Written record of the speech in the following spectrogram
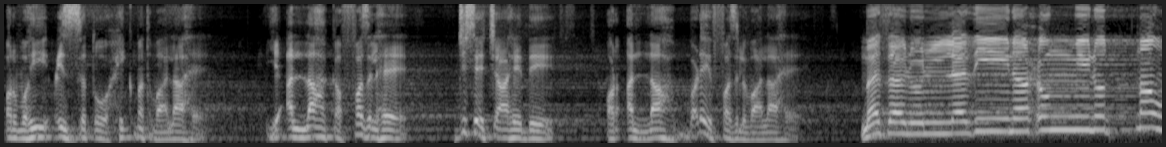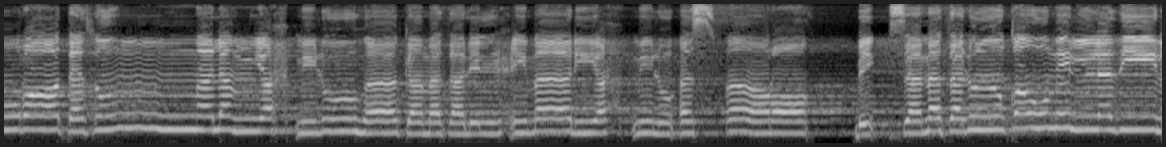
اور وہی عزت و حکمت والا ہے۔ یہ اللہ کا فضل ہے جسے چاہے دے اور اللہ بڑے فضل والا ہے۔ مثل الذين حملوا التوراة ثم لم يحملوها كمثل الحمار يحمل أسفارا. بئس مثل القوم الذين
